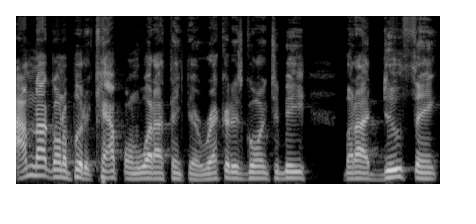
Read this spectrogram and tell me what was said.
I'm not going to put a cap on what I think their record is going to be, but I do think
